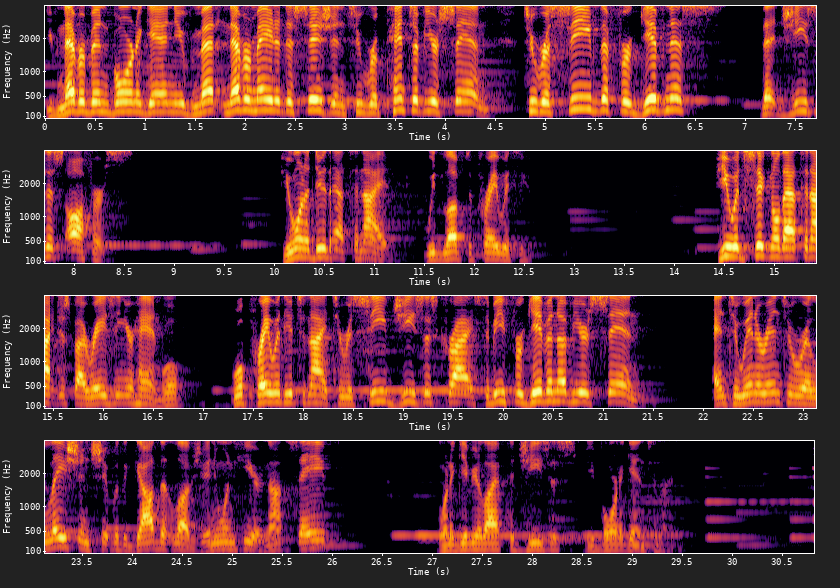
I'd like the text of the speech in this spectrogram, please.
You've never been born again. You've met, never made a decision to repent of your sin, to receive the forgiveness that Jesus offers. If you want to do that tonight, we'd love to pray with you. If you would signal that tonight just by raising your hand, we'll, we'll pray with you tonight to receive Jesus Christ, to be forgiven of your sin, and to enter into a relationship with the God that loves you. Anyone here not saved? Want to give your life to Jesus? Be born again tonight.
